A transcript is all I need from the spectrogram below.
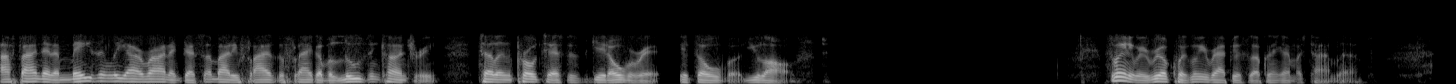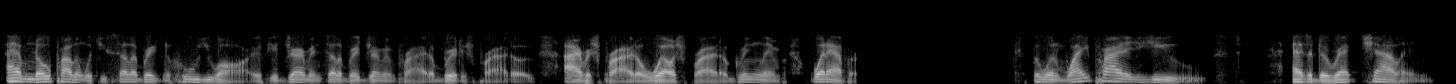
I find it amazingly ironic that somebody flies the flag of a losing country telling protesters to get over it. It's over. You lost. So, anyway, real quick, let me wrap this up because I ain't got much time left. I have no problem with you celebrating who you are. If you're German, celebrate German pride or British pride or Irish pride or Welsh pride or Greenland, whatever. But when white pride is used as a direct challenge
